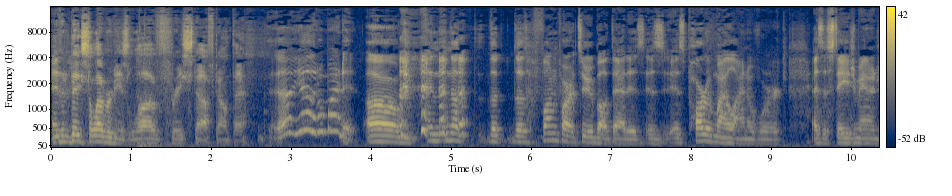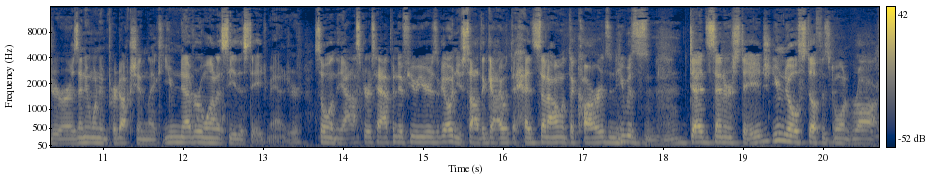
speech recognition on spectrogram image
Even big celebrities love free stuff, don't they? Uh, yeah, they don't mind it. Um, and, and the, the the fun part too about that is is is part of my line of work as a stage manager or as anyone in production. Like you never want to see the stage manager. So when the Oscars happened a few years ago, and you saw the guy with the headset on with the cards, and he was dead center stage, you know stuff is going wrong.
